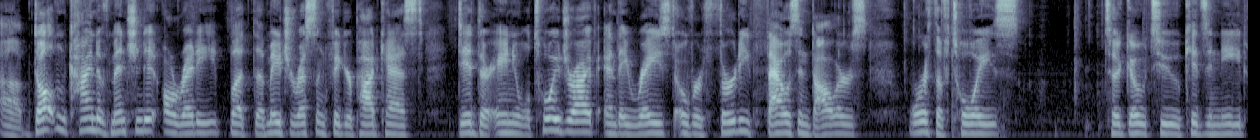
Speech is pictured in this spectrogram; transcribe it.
Uh, Dalton kind of mentioned it already, but the Major Wrestling Figure Podcast did their annual toy drive and they raised over $30,000 worth of toys to go to kids in need.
